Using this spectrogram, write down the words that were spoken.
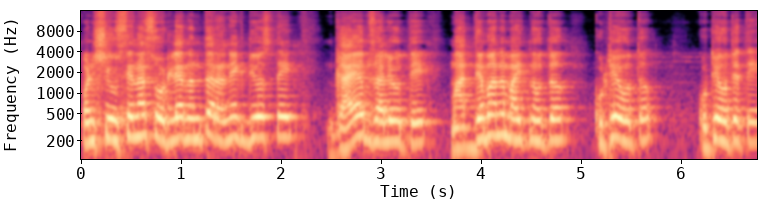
पण शिवसेना सोडल्यानंतर अनेक दिवस ते गायब झाले होते. माध्यमांना माहीत नव्हतं कुठे होतं कुठे होते ते.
